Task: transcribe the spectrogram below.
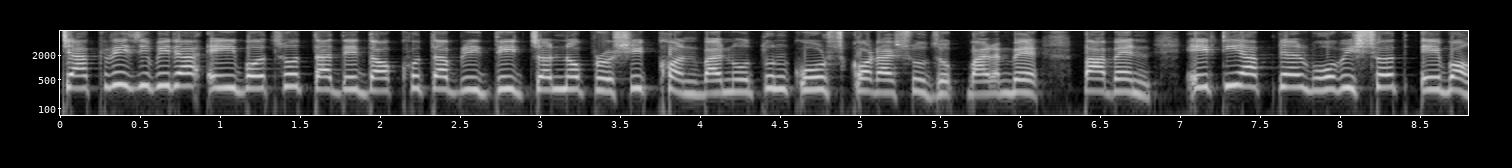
চাকরিজীবীরা এই বছর তাদের দক্ষতা বৃদ্ধির জন্য প্রশিক্ষণ বা নতুন কোর্স করার সুযোগ পাবে, পাবেন। এটি আপনার ভবিষ্যৎ এবং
